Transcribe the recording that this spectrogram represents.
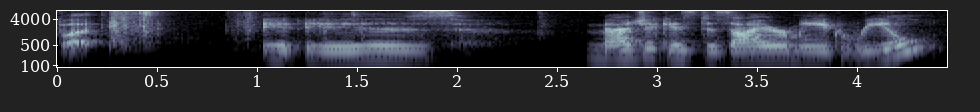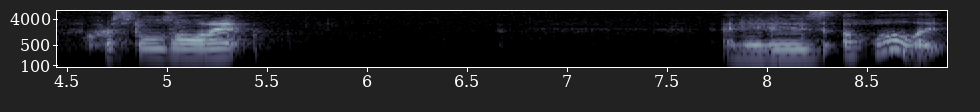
but it is Magic is Desire Made Real. Crystals on it. And it is a wallet.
